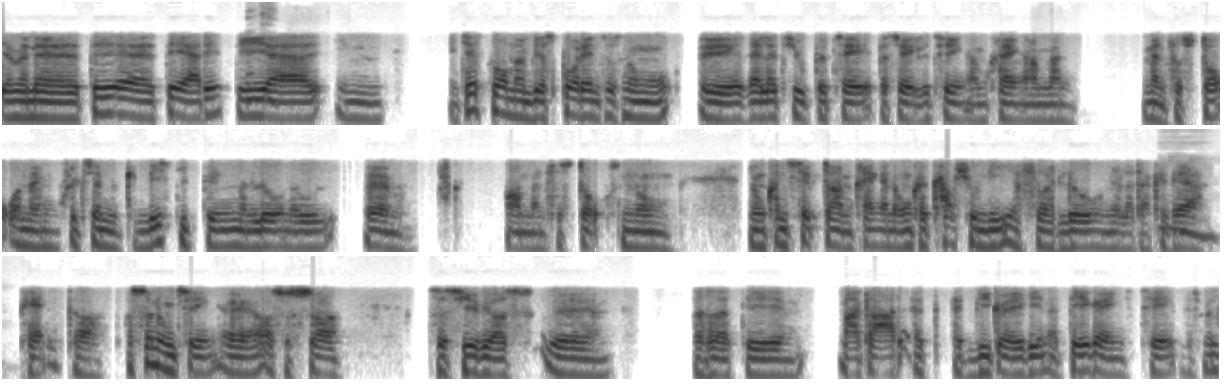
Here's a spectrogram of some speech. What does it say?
Jamen, øh, det, er, det er det. Det er en, en test, hvor man bliver spurgt ind til sådan nogle øh, relativt basale ting omkring, om man man forstår, at man for eksempel kan miste de penge, man låner ud. Øh, og man forstår sådan nogle, nogle koncepter omkring, at nogen kan kautionere for et lån, eller der kan mm. være pant og, og sådan nogle ting. Øh, og så, så, så siger vi også, øh, hvad hedder det, meget klart, at, at vi gør ikke ind og dækker ens tab, hvis man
